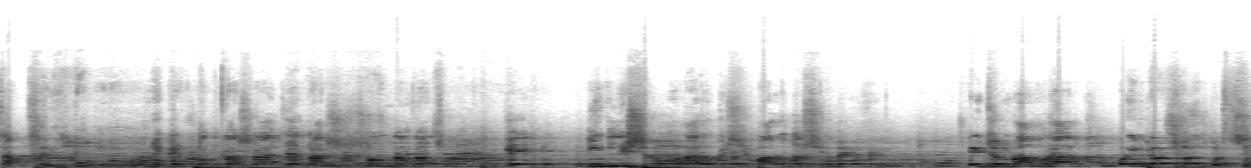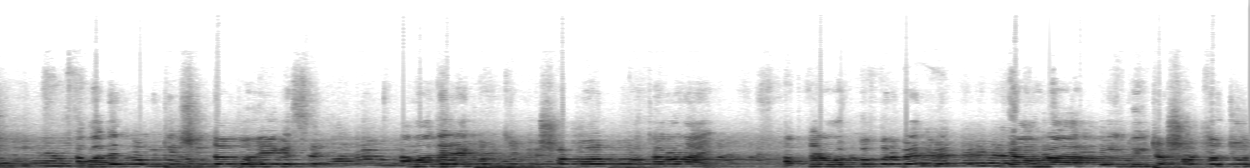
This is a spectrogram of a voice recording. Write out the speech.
চাচ্ছেন অনেকের প্রত্যাশা যে তার সন্তানরা ইংলিশেও আরও বেশি পারদর্শী হয়ে। এই জন্য আমরা ওইটাও শুরু করছি। আমাদের কমিটির সিদ্ধান্ত হয়ে গেছে। আমাদের এখন থেকে সকল প্রতারণায় আপনারা লক্ষ্য করবেন যে আমরা এই দুইটা শব্দ যোগ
